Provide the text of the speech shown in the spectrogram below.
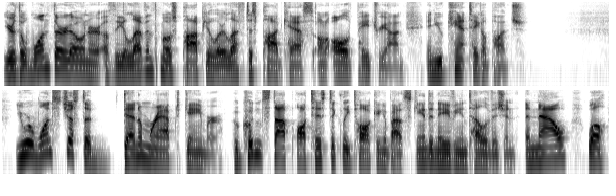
You're the one third owner of the 11th most popular leftist podcast on all of Patreon, and you can't take a punch. You were once just a denim wrapped gamer who couldn't stop autistically talking about Scandinavian television. And now, well,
